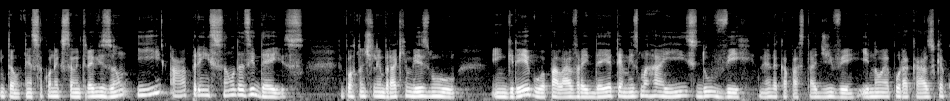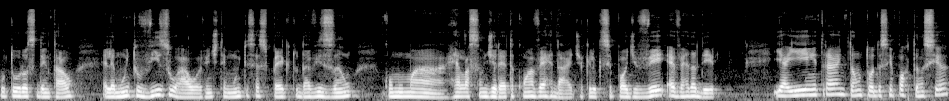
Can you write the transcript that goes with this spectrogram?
Então, tem essa conexão entre a visão e a apreensão das ideias. É importante lembrar que mesmo em grego, a palavra ideia tem a mesma raiz do ver, né, da capacidade de ver. E não é por acaso que a cultura ocidental ela é muito visual. A gente tem muito esse aspecto da visão como uma relação direta com a verdade. Aquilo que se pode ver é verdadeiro. E aí entra então toda essa importância,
